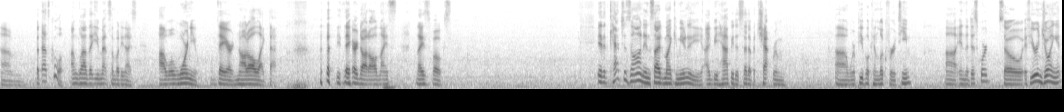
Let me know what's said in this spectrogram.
Um, but that's cool. I'm glad that you met somebody nice. I will warn you, they are not all like that. they are not all nice, nice folks. If it catches on inside my community, I'd be happy to set up a chat room uh, where people can look for a team uh, in the Discord. So if you're enjoying it,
